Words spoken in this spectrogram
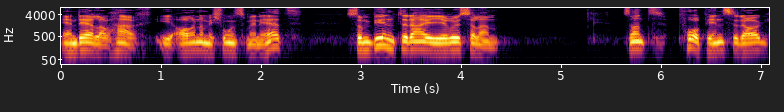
er en del av her i Arna misjonsmenighet, som begynte der i Jerusalem. Sant? På pinsedag.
